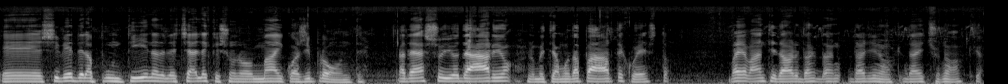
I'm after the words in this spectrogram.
e si vede la puntina delle celle che sono ormai quasi pronte. Adesso io Dario lo mettiamo da parte questo, vai avanti Dario, da, da, dagli, dagli un occhio.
